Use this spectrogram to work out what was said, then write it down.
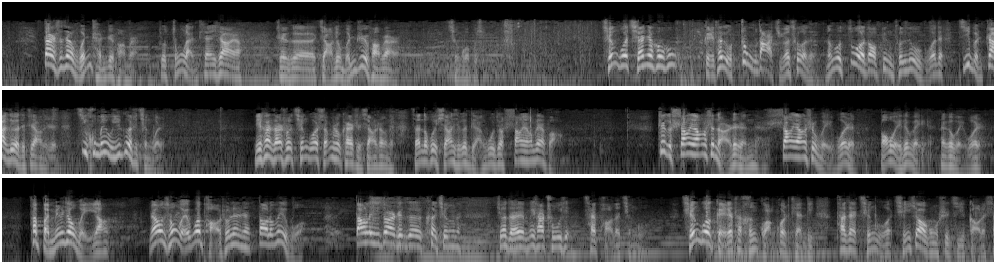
但是在文臣这方面，就总揽天下呀，这个讲究文治方面啊，秦国不行。秦国前前后后给他有重大决策的，能够做到并吞六国的基本战略的这样的人，几乎没有一个是秦国人。你看，咱说秦国什么时候开始强盛的？咱都会想起个典故，叫商鞅变法。这个商鞅是哪儿的人呢？商鞅是韦国人，保韦的韦，那个韦国人。他本名叫韦鞅，然后从韦国跑出来呢，到了魏国，当了一段这个客卿呢，觉得没啥出息，才跑到秦国。秦国给了他很广阔的天地，他在秦国秦孝公时期搞了商。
